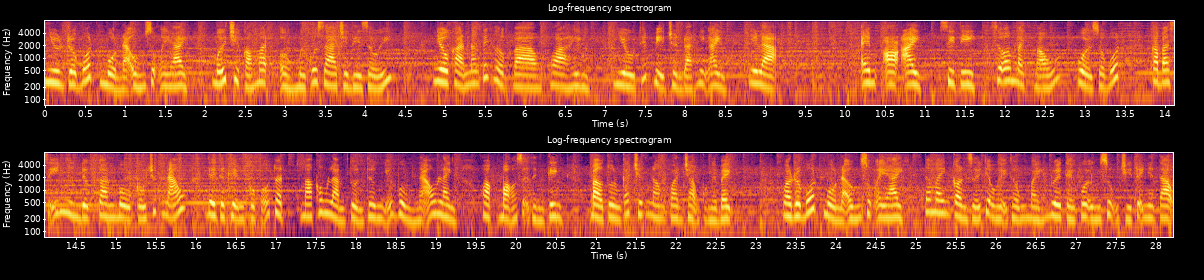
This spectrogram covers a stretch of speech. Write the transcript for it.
như robot mổ não ứng dụng AI mới chỉ có mặt ở 10 quốc gia trên thế giới. Nhiều khả năng tích hợp và hòa hình nhiều thiết bị chuẩn đoán hình ảnh như là MRI, CT, siêu âm mạch máu của robot. Các bác sĩ nhìn được toàn bộ cấu trúc não để thực hiện cuộc phẫu thuật mà không làm tổn thương những vùng não lành hoặc bó sợi thần kinh, bảo tồn các chức năng quan trọng của người bệnh. Ngoài robot mổ não ứng dụng AI, Tâm Anh còn giới thiệu hệ thống máy nuôi cấy phôi ứng dụng trí tuệ nhân tạo,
